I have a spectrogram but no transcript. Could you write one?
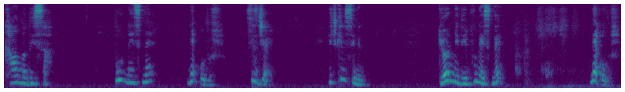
kalmadıysa bu nesne ne olur? Sizce hiç kimsenin görmediği bu nesne ne olur?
